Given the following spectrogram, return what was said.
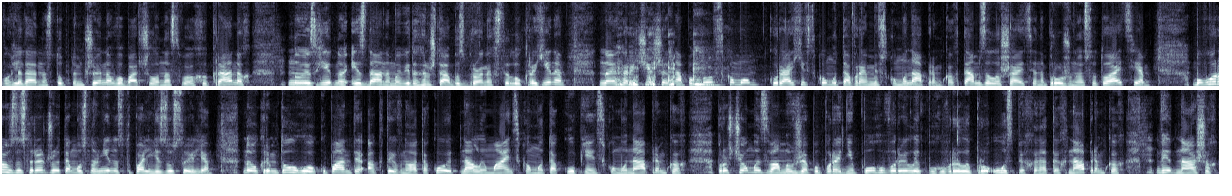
виглядає наступним чином. Ви бачили на своїх екранах. Ну і згідно із даними від Генштабу збройних сил України, найгарячіше на Покровському, Курахівському та Времівському напрямках. Там залишається напружена ситуація, бо ворог зосереджує там основні наступальні зусилля. Ну окрім того, окупанти активно атакують на Лиманському та Куп'янському напрямках. Про що ми з вами вже попередньо поговорили. Поговорили про успіхи на тих напрямках від наших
